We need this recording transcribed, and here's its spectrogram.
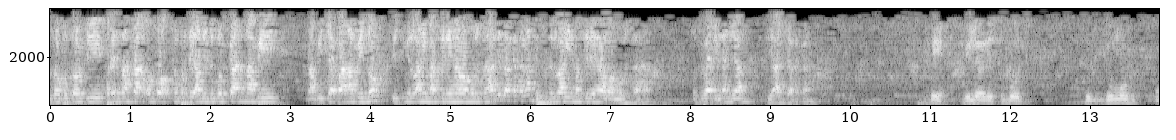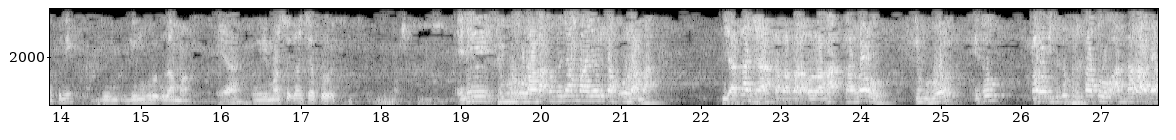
betul-betul diperintahkan untuk seperti yang disebutkan Nabi Nabi siapa Nabi Nuh, Bismillahirrahmanirrahim wa kita katakan Bismillahirrahmanirrahim wa mursaha. Sesuai dengan yang diajarkan. Okey, bila disebut jumhur apa ni? Jumhur ulama. Ya. Yang dimaksudkan siapa? Ini jumhur ulama tentunya mayoritas ulama. Biasanya kata para ulama kalau jumhur itu kalau di situ bersatu antara ada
